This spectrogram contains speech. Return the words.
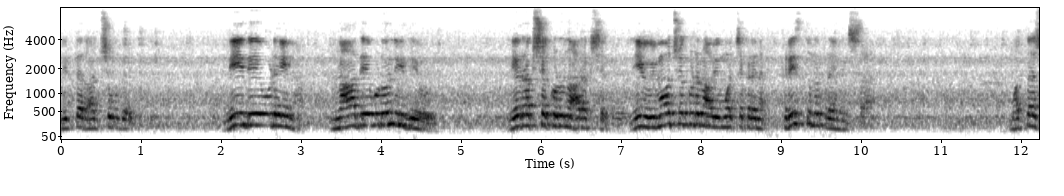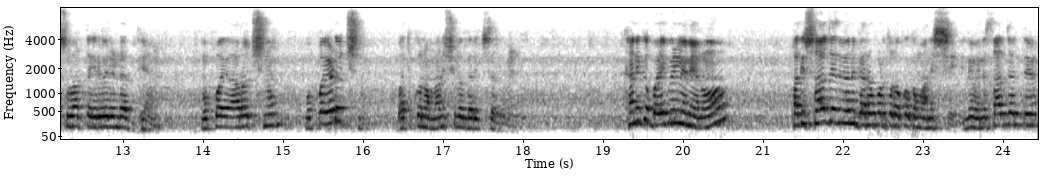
నిత్య రాజ్యము దొరుకుతుంది. నీ దేవుడైన నా దేవుడు నీ దేవుడు. నీ రక్షకుడు నా రక్షకుడు. నీ విమోచకుడు నా విమోచకుడైన క్రీస్తును ప్రేమించాలి. మొత్త సువార్త ఇరవై రెండు అధ్యాయం ముప్పై ఆరోచనం ముప్పై ఏడొచ్చును బతుకున్న మనుషులందరికీ చదివాను కనుక బైబిల్ని నేను పదిసార్లు చదివాను గర్వపడుతున్న ఒక్కొక్క మనిషి. నువ్వు ఎన్నిసార్లు చదివితే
